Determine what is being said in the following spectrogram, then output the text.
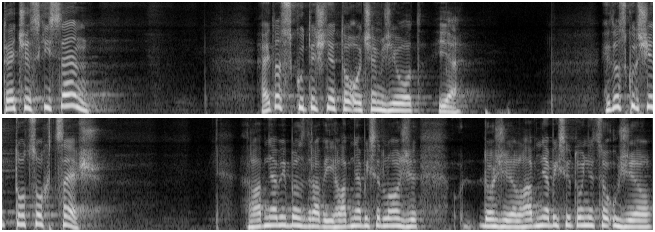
To je český sen. A je to skutečně to, o čem život je. Je to skutečně to, co chceš. Hlavně, abych byl zdravý, hlavně, abych se dlouho dožil, hlavně, abych si to něco užil.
